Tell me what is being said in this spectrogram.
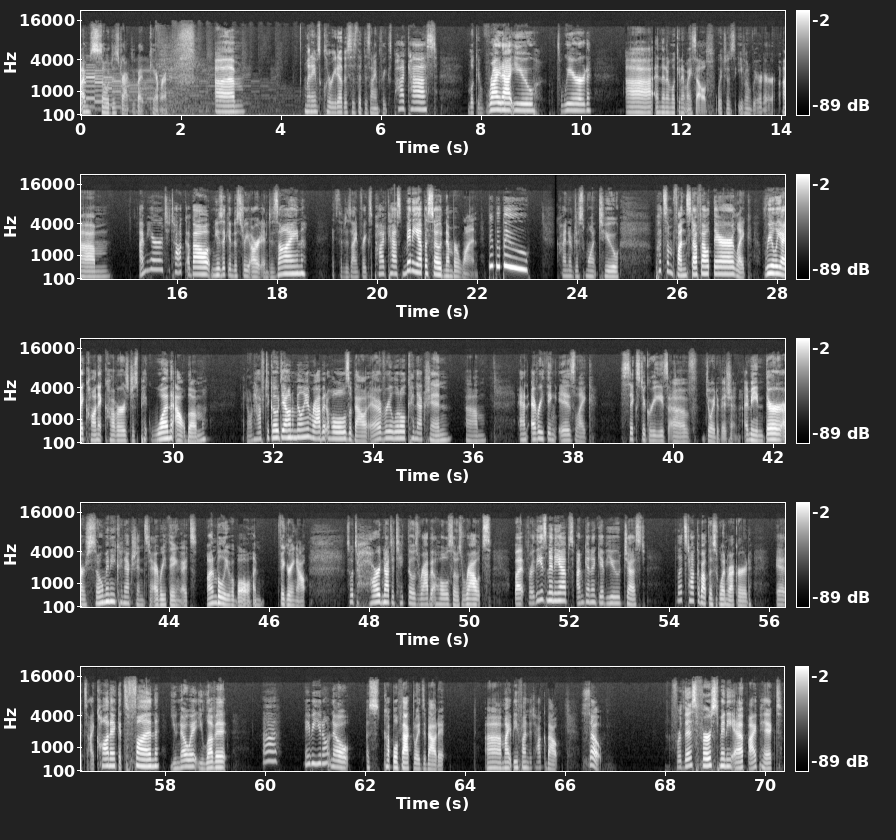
I'm so distracted by the camera. Um, my name's Clarita. This is the Design Freaks podcast. I'm looking right at you. It's weird. Uh, and then I'm looking at myself, which is even weirder. Um, I'm here to talk about music industry, art, and design. It's the Design Freaks podcast, mini episode number one. Boo, boo, boo. Kind of just want to put some fun stuff out there, like really iconic covers. Just pick one album. I don't have to go down a million rabbit holes about every little connection. Um, and everything is like six degrees of Joy Division. I mean, there are so many connections to everything. It's unbelievable. I'm figuring out. So it's hard not to take those rabbit holes, those routes. But for these mini eps, I'm going to give you just let's talk about this one record. It's iconic, it's fun, you know it, you love it. Uh, maybe you don't know a s- couple of factoids about it. Uh, might be fun to talk about. So, for this first mini ep, I picked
